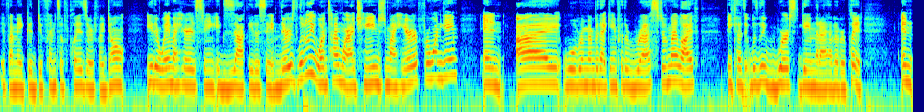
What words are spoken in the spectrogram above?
if I make good defensive plays or if I don't. Either way, my hair is staying exactly the same. There's literally one time where I changed my hair for one game, and I will remember that game for the rest of my life because it was the worst game that I have ever played. And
